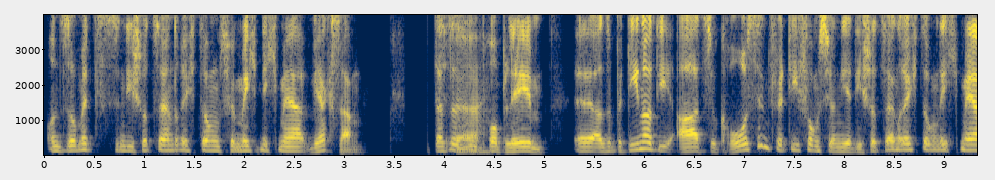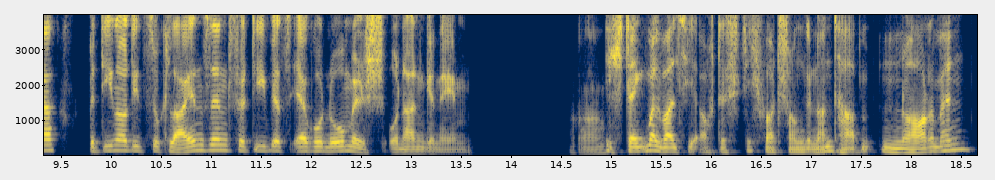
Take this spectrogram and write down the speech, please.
und somit sind die Schutzeinrichtungen für mich nicht mehr wirksam. Das ist ein Problem. Äh, also Bediener, die A zu groß sind, für die funktioniert die Schutzeinrichtung nicht mehr. Bediener, die zu klein sind, für die wird es ergonomisch unangenehm. Ich denke mal, weil Sie auch das Stichwort schon genannt haben, Normen,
